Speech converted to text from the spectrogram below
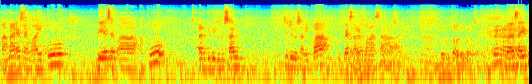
Karena SMA itu di SMA aku ada tiga jurusan. Itu jurusan IPA, IPS sama bahasa. bahasa. Nah, baru tahu ada bahasa bahasa itu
